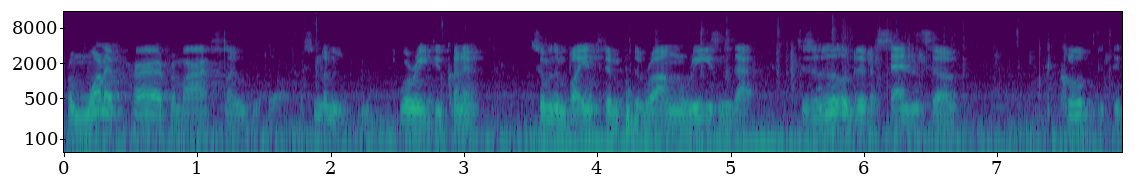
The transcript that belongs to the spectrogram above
from what I've heard from Arsenal, I sometimes worried to kind of some of them buy into them for the wrong reasons. That there's a little bit of a sense of the club, the,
